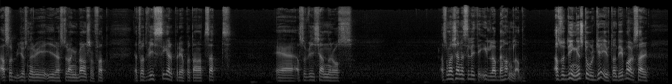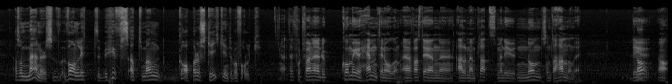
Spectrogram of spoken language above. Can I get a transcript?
alltså just när du är i restaurangbranschen. För att jag tror att vi ser på det på ett annat sätt. Eh, alltså vi känner oss... Alltså man känner sig lite illa behandlad. Alltså det är ingen stor grej utan det är bara så här... Alltså manners, vanligt hyfs. Att man gapar och skriker inte på folk. Ja, för fortfarande, du kommer ju hem till någon, även fast det är en eh, allmän plats, men det är ju någon som tar hand om dig. Det är Ja. ju, ja,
